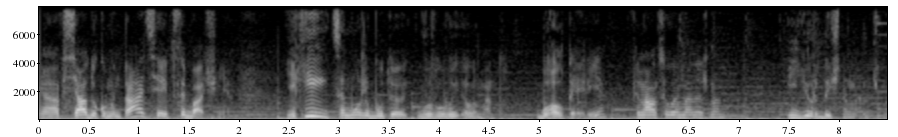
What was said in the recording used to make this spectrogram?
е, вся документація і все бачення. Який це може бути вузловий елемент? Бухгалтерія, фінансовий менеджмент і юридичний менеджмент.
